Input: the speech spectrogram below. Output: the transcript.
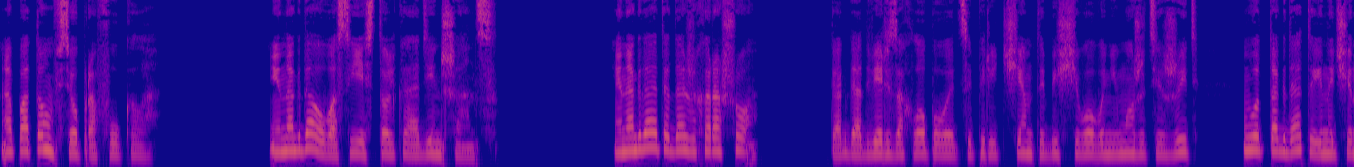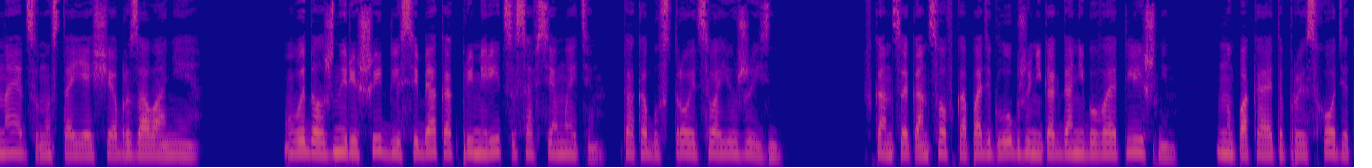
А потом все профукало. Иногда у вас есть только один шанс. Иногда это даже хорошо. Когда дверь захлопывается перед чем-то, без чего вы не можете жить, вот тогда-то и начинается настоящее образование. Вы должны решить для себя, как примириться со всем этим, как обустроить свою жизнь. В конце концов, копать глубже никогда не бывает лишним, но пока это происходит,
